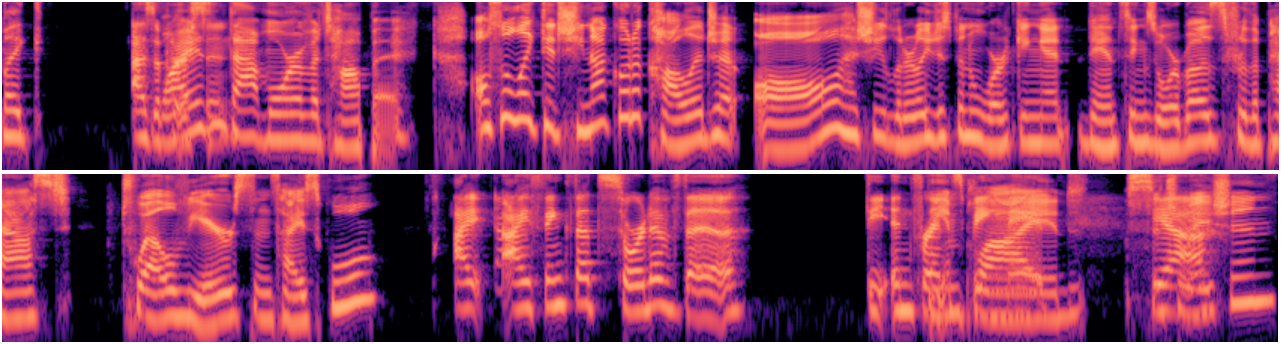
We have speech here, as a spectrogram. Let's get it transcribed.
Like, as a why person. isn't that more of a topic? Also, like, did she not go to college at all? Has she literally just been working at Dancing Zorbas for the past 12 years since high school? I I think that's sort of the the The inference being made. implied situation.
